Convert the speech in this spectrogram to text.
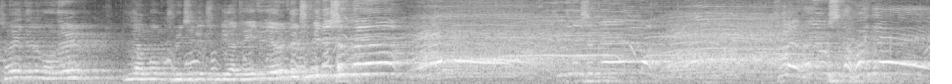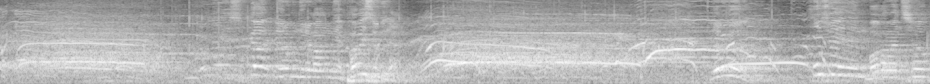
저희들은 오늘 이 한번 불지를 준비가 되어 있는데 여러분들 준비되셨나요? 네! 준비되셨나요? 좋아요, 다녀옵시다, 화이팅! 안녕하십니까 여러분들의 막내 파미스입니다 여러분 호주에는 뭐가 많죠?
